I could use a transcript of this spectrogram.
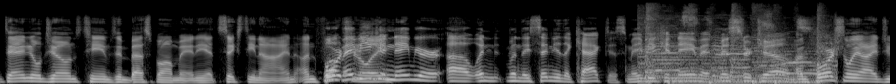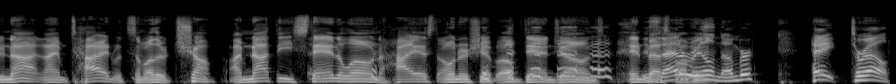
Daniel Jones teams in best ball mania at 69. well, Unfortunately, maybe you can name your uh, when when they send you the cactus. Maybe you can name it Mr. Jones. Unfortunately, I do not, and I'm tied with some other chump. I'm not the standalone highest ownership of Dan Jones in Best Ball Man. Is best that ball a real mania. number? Hey, Terrell,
